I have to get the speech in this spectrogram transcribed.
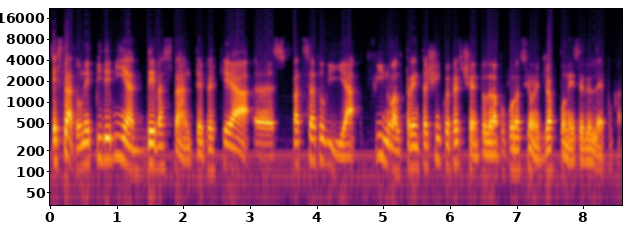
È stata un'epidemia devastante perché ha eh, spazzato via fino al 35% della popolazione giapponese dell'epoca.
